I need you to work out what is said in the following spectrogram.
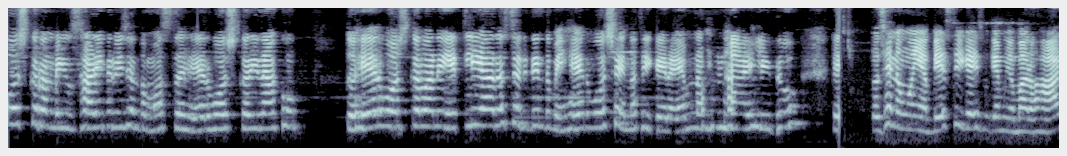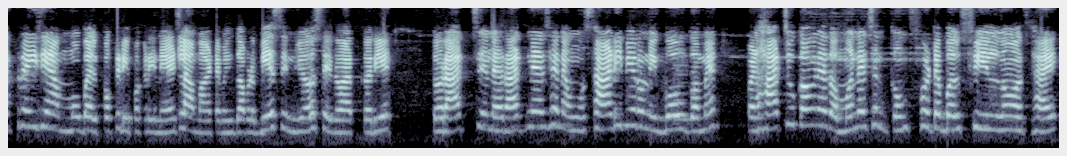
વોશ કરવાનું મેં સાડી કરવી છે ને તો મસ્ત હેર વોશ કરી નાખું. તો હેર વોશ કરવાની એટલી આરસ ચડી હતી ને તો મેં હેર વોશ નથી કર્યા એમને નાઈ લીધું. તો છે ને હું અહીંયા બેસી ગઈ છું, કેમ કે મારો હાથ રહી જાય આમ મોબાઈલ પકડી પકડીને એટલા માટે. મેં કીધું આપણે બેસીને વ્યવસ્થિત વાત કરીએ. તો રાત છે ને, રાતને છે ને હું સાડી પહેરું ને બહુ ગમે. પણ સાચું કહું ને તો મને છે ને કમ્ફર્ટેબલ ફીલ ન થાય.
